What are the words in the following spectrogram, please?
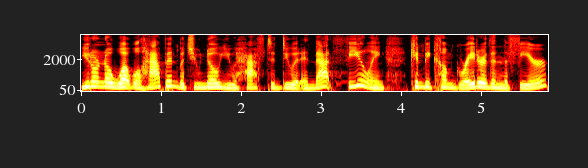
You don't know what will happen, but you know you have to do it. And that feeling can become greater than the fear.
